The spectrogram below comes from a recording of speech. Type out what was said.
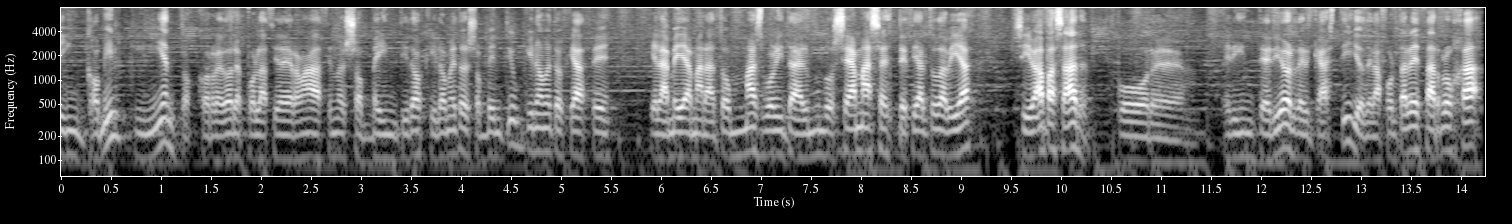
5.500 corredores por la ciudad de Granada haciendo esos 22 kilómetros, esos 21 kilómetros que hace que la media maratón más bonita del mundo sea más especial todavía, si va a pasar por eh, el interior del castillo, de la Fortaleza Roja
